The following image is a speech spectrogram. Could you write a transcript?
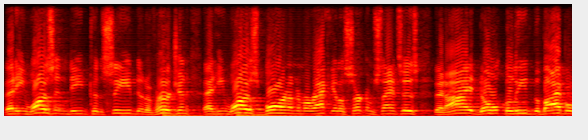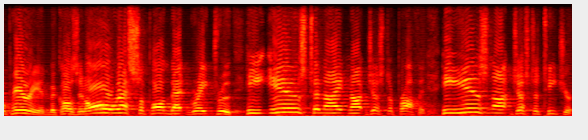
that he was indeed conceived in a virgin, that he was born under miraculous circumstances, that I don't believe the Bible, period, because it all rests upon that great truth. He is tonight not just a prophet, he is not just a teacher,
